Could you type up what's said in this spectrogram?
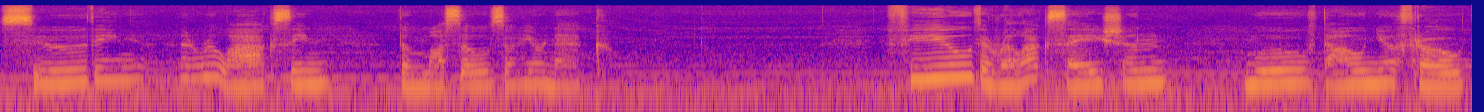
soothing and relaxing the muscles of your neck. Feel the relaxation move down your throat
